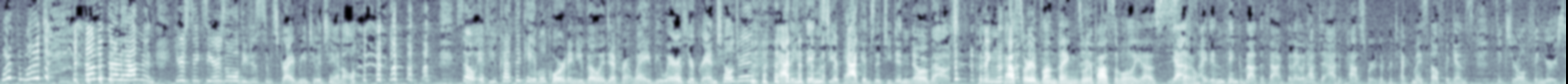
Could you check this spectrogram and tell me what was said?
"What? What? How did that happen? You're six years old. You just subscribed me to a channel." So, if you cut the cable cord and you go a different way, beware of your grandchildren adding things to your package that you didn't know about. Putting passwords on things where possible, yes. Yes, So- I didn't think about the fact that I would have to add a password to protect myself against six-year-old fingers.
